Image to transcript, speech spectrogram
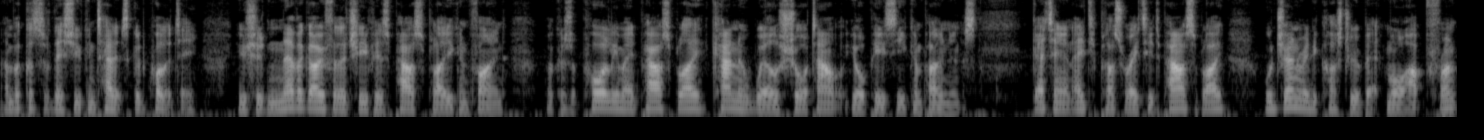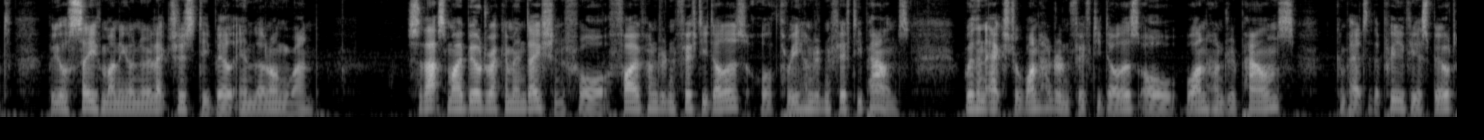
and because of this, you can tell it's good quality. You should never go for the cheapest power supply you can find, because a poorly made power supply can and will short out your PC components. Getting an 80 plus rated power supply will generally cost you a bit more upfront, but you'll save money on your electricity bill in the long run. So that's my build recommendation for $550 or £350. With an extra $150 or £100 compared to the previous build,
